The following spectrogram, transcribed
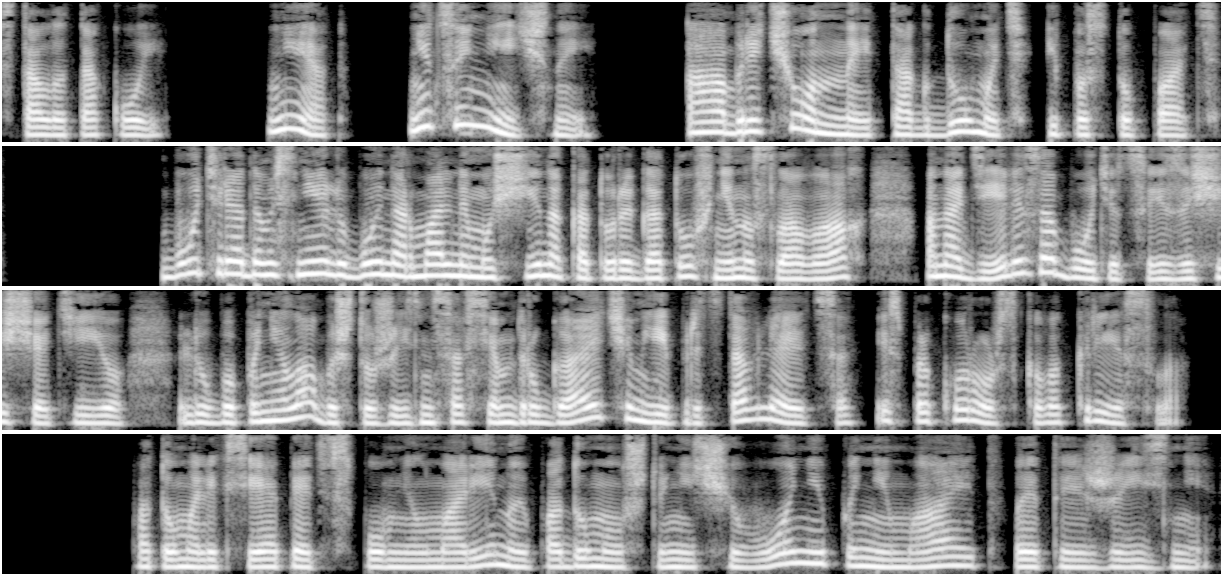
стала такой. Нет, не циничной, а обреченной так думать и поступать. Будь рядом с ней любой нормальный мужчина, который готов не на словах, а на деле заботиться и защищать ее, Люба поняла бы, что жизнь совсем другая, чем ей представляется из прокурорского кресла. Потом Алексей опять вспомнил Марину и подумал, что ничего не понимает в этой жизни.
